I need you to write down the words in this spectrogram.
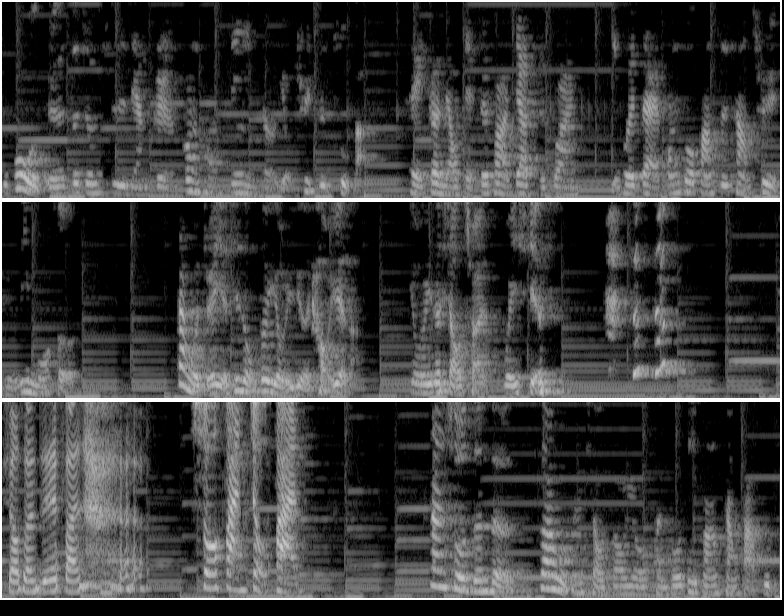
不过我觉得这就是两个人共同经营的有趣之处吧，可以更了解对方的价值观，也会在工作方式上去努力磨合。但我觉得也是一种对友谊的考验啊，友谊的小船危险，小船直接翻，说翻就翻。但说真的，虽然我跟小昭有很多地方想法不同，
